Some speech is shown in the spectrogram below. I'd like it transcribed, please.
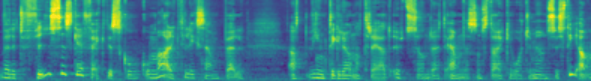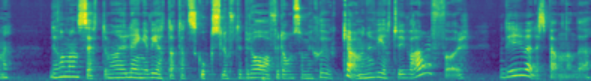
väldigt fysiska effekter, skog och mark. Till exempel att vintergröna träd utsöndrar ett ämne som stärker vårt immunsystem. Det har man sett. Man har ju länge vetat att skogsluft är bra för de som är sjuka. Men nu vet vi varför. Och det är ju väldigt spännande.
